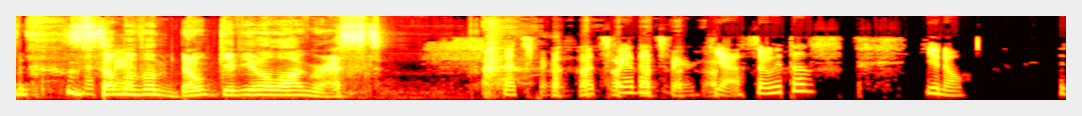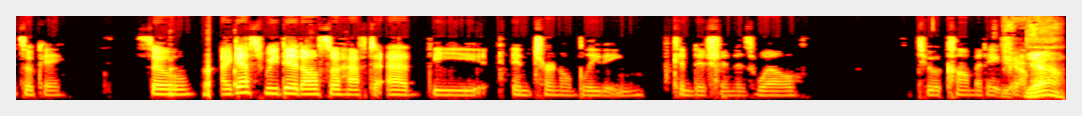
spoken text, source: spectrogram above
Some fair. of them don't give you a long rest. that's fair. That's fair. That's fair. Yeah. So it does. You know, it's okay. So I guess we did also have to add the internal bleeding condition as well to accommodate for Yeah,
